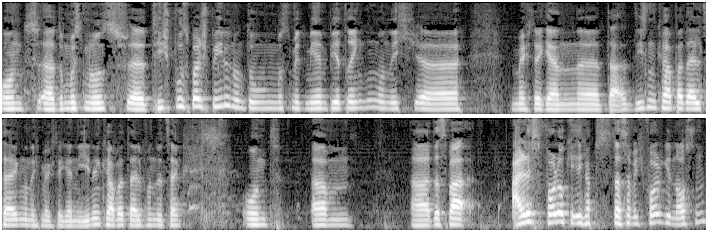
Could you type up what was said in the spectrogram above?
Und äh, du musst mit uns äh, Tischfußball spielen und du musst mit mir ein Bier trinken und ich äh, möchte gern äh, diesen Körperteil zeigen und ich möchte gern jenen Körperteil von dir zeigen. Und ähm, äh, das war alles voll okay. Ich hab, das habe ich voll genossen.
